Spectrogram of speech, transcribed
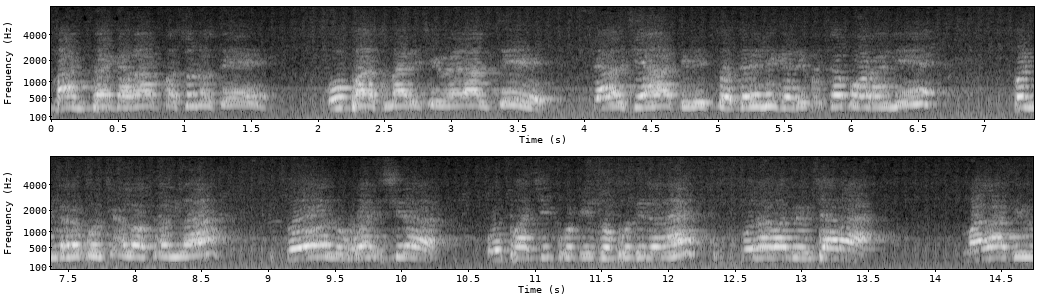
माणसं घरात बसून होती उपासमारीची वेळ आलती. त्यावेळेस या दिलीप धोत्रेने गरीबाच्या पोरांनी पंढरपूरच्या लोकांना दोन वर्ष उपाशी पोटी झोपू दिलं नाही कुणाला बी विचारा. मला ती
